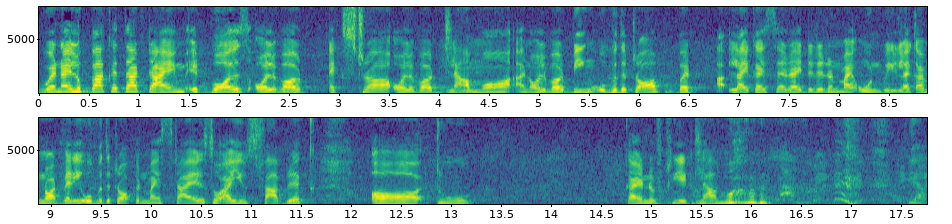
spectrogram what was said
When I look back at that time, it was all about extra, all about glamour, and all about being over the top. But uh, like I said, I did it in my own way. Like, I'm not very over the top in my style, so I used fabric uh, to kind of create glamour. yeah.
